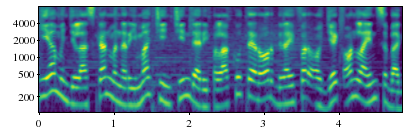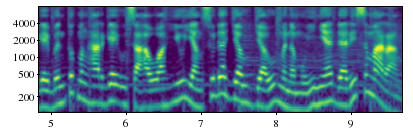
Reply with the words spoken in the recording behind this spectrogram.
Ia menjelaskan menerima cincin dari pelaku teror driver ojek online sebagai bentuk menghargai usaha Wahyu yang sudah jauh-jauh menemuinya dari Semarang.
